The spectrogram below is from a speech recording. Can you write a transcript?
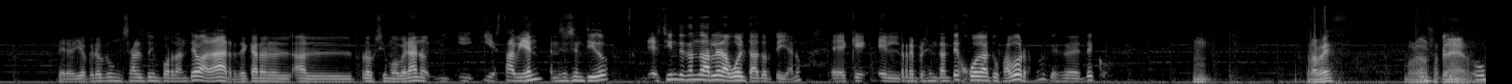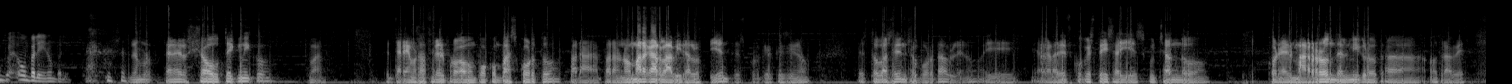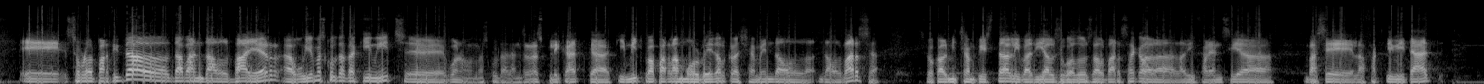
Pero yo creo que un salto importante va a dar de cara al, próximo verano. Y, está bien en ese sentido. Estoy intentando darle la vuelta a la tortilla, ¿no? Eh, que el representante juega a tu favor, ¿no? Que es Deco. Mm. Otra vez. Volvemos a tener. Un, pelín, un pelín. tener show técnico. Bueno, intentaremos hacer el programa un poco más corto para, para no amargar la vida a los clientes, porque es que si no, esto va a ser insoportable, ¿no? Y agradezco que estéis ahí escuchando con el marrón del micro otra, otra vez. Eh, sobre el partit de, davant del Bayern, avui hem escoltat a Kimmich, eh, bueno, hem escoltat, ens han explicat que Kimmich va parlar molt bé del creixement del, del Barça, però que el migcampista li va dir als jugadors del Barça que la, la diferència va ser l'efectivitat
